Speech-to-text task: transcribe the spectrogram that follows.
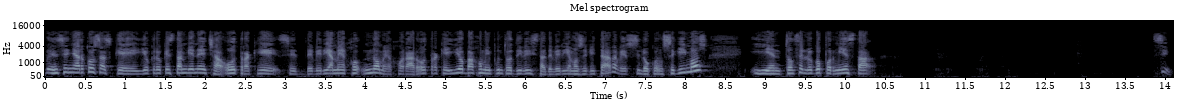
enseñar cosas que yo creo que están bien hechas, otra que se debería mejor, no mejorar, otra que yo bajo mi punto de vista deberíamos evitar, a ver si lo conseguimos. Y entonces luego por mí está... Sí.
